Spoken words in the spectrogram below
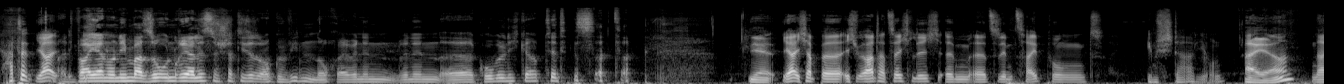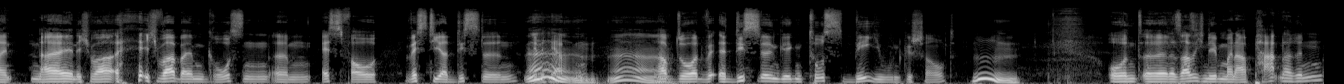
hatte, Ja, Das war ja noch nicht mal so unrealistisch, dass die das auch gewinnen noch. Ey. Wenn den, wenn den äh, Kobel nicht gehabt hättest, ja, ja, ich habe, äh, ich war tatsächlich ähm, äh, zu dem Zeitpunkt im Stadion. ah ja, Nein, nein, ich war, ich war beim großen ähm, SV Vestia Disteln in Herten. Ah, Hab dort äh, Disteln gegen TUS B-Jugend geschaut. hm. Und äh, da saß ich neben meiner Partnerin,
